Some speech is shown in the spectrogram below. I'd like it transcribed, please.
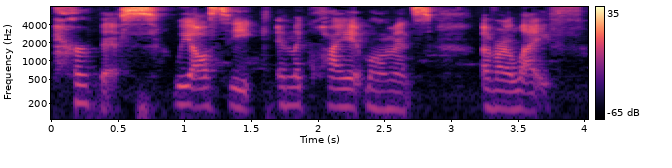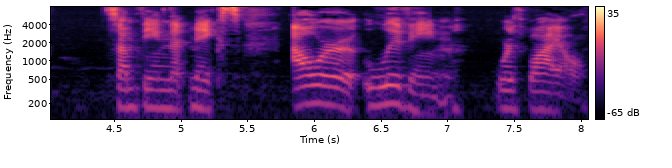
purpose we all seek in the quiet moments of our life, something that makes our living worthwhile,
